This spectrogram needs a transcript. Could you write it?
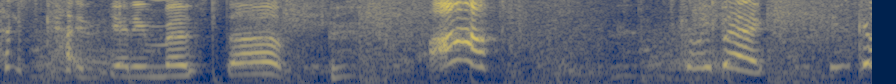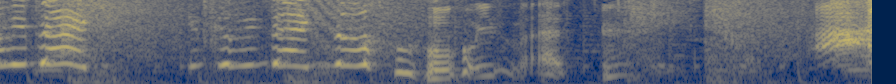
this guy's getting messed up. Ah! He's coming back. He's coming back. He's coming back. No. He's mad. Ah,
